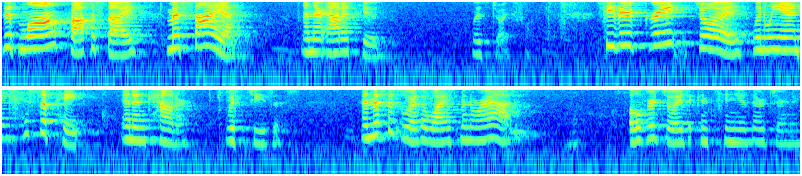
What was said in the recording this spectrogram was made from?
this long prophesied Messiah. And their attitude was joyful. See, there's great joy when we anticipate an encounter with Jesus. And this is where the wise men were at, overjoyed to continue their journey.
